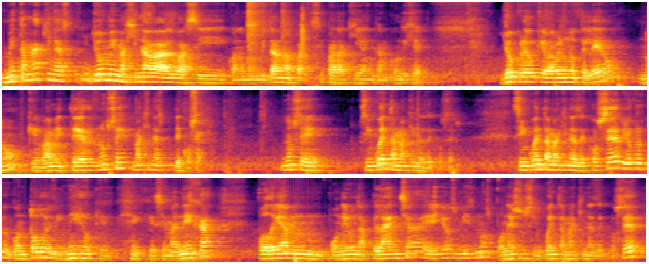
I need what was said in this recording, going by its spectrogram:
meta máquinas. Yo me imaginaba algo así cuando me invitaron a participar aquí en Cancún. Dije, yo creo que va a haber un hotelero, ¿no? Que va a meter, no sé, máquinas de coser. No sé, 50 máquinas de coser. 50 máquinas de coser, yo creo que con todo el dinero que se maneja, podrían poner una plancha ellos mismos, poner sus 50 máquinas de coser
